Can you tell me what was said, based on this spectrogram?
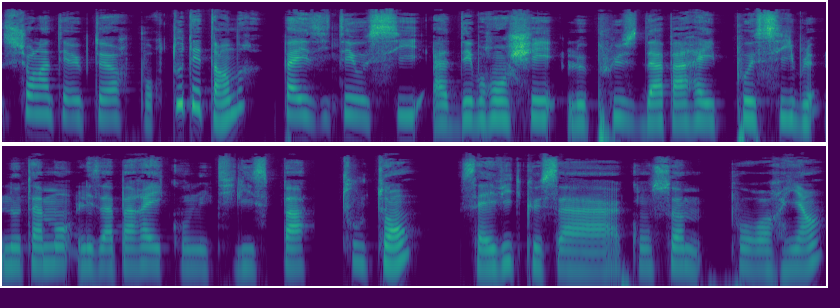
sur l'interrupteur pour tout éteindre. Pas hésiter aussi à débrancher le plus d'appareils possible, notamment les appareils qu'on n'utilise pas tout le temps. Ça évite que ça consomme pour rien.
